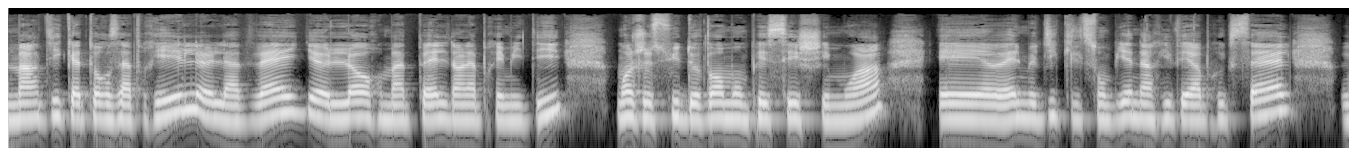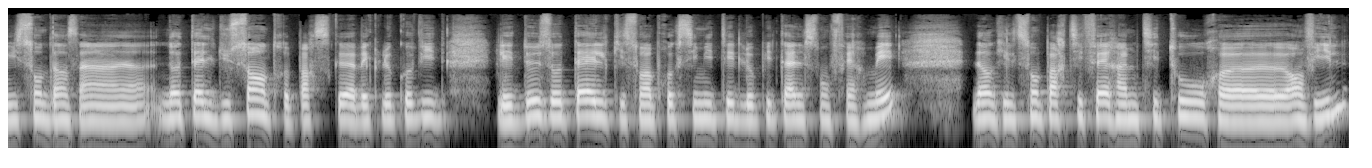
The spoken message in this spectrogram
mardi 14 avril, la veille, Laure m'appelle dans l'après-midi. Moi, je suis devant mon PC chez moi et euh, elle me dit qu'ils sont bien arrivés à Bruxelles. Ils sont dans un hôtel du centre parce qu'avec le Covid, les deux hôtels qui sont à proximité de l'hôpital sont fermés. Donc, ils sont partis faire un petit tour euh, en ville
